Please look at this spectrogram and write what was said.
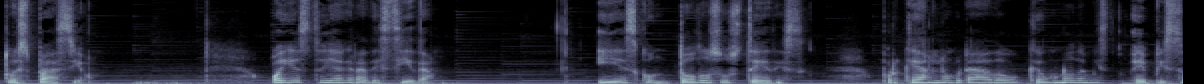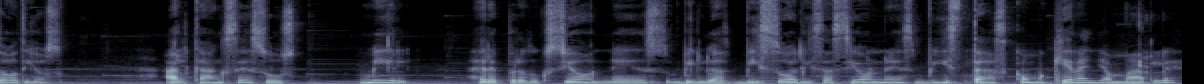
tu espacio. Hoy estoy agradecida y es con todos ustedes porque han logrado que uno de mis episodios alcance sus mil reproducciones, visualizaciones, vistas, como quieran llamarle,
